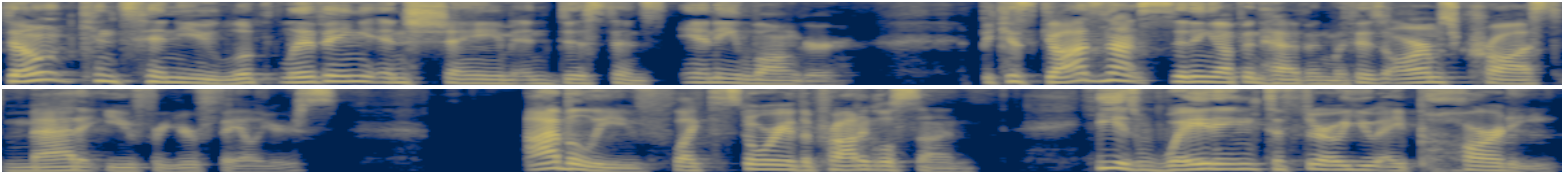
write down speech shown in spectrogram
don't continue look, living in shame and distance any longer. Because God's not sitting up in heaven with his arms crossed, mad at you for your failures. I believe, like the story of the prodigal son, he is waiting to throw you a party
